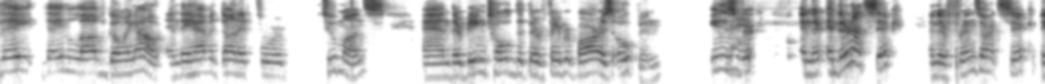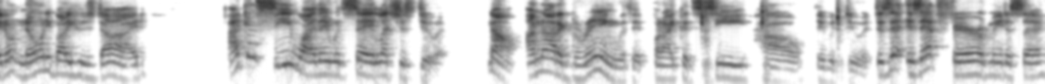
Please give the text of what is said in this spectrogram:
they they love going out and they haven't done it for two months and they're being told that their favorite bar is open it is right. very and they're and they're not sick and their friends aren't sick they don't know anybody who's died i can see why they would say let's just do it now i'm not agreeing with it but i could see how they would do it does that is that fair of me to say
